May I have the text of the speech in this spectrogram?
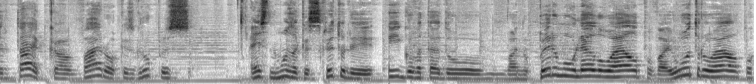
ir tā, ka vairākas grupas Es no muzikas skritulī ieguva tādu vai nu pirmo lielu elpu, vai otru elpu.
